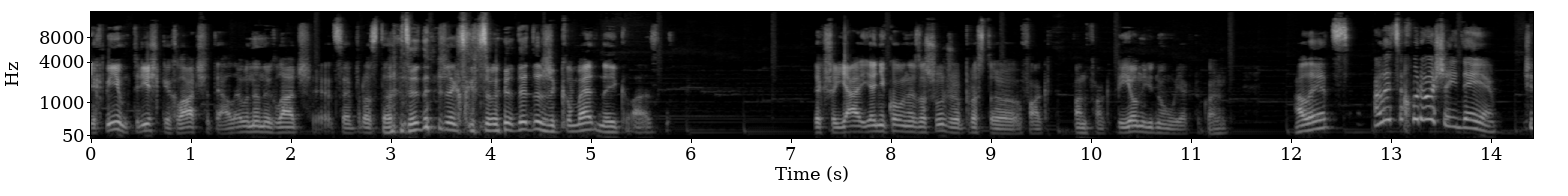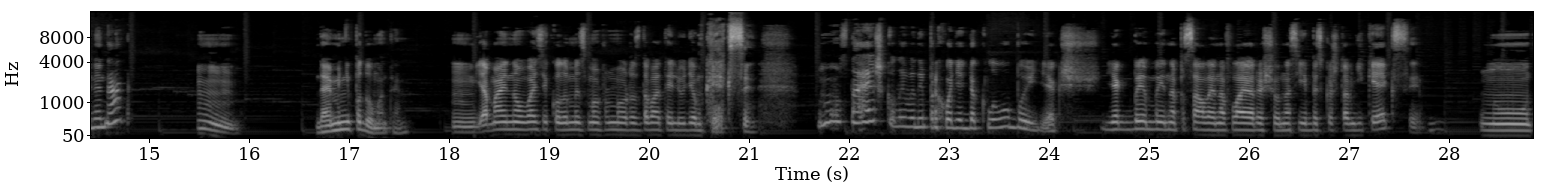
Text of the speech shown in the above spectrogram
Як мінімум трішки гладшити, але вона не гладшує. Це просто це дуже, це дуже комедно і класно. Так що я, я нікого не засуджую, просто факт. Фан факт. Beyond you know, як то кажуть. Але це, але це хороша ідея. Чи не так? Хм. Дай мені подумати. М, Я маю на увазі, коли ми зможемо роздавати людям кекси. Ну, знаєш, коли вони приходять до клубу, якщо, якби ми написали на флаєрі, що у нас є безкоштовні кекси. Ну,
